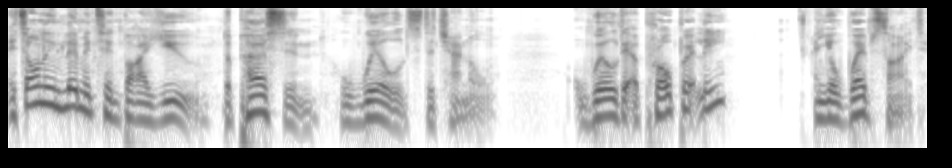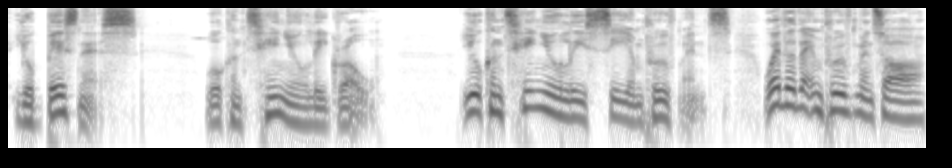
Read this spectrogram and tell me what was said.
It's only limited by you, the person who wields the channel. Wield it appropriately, and your website, your business will continually grow. You'll continually see improvements, whether the improvements are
